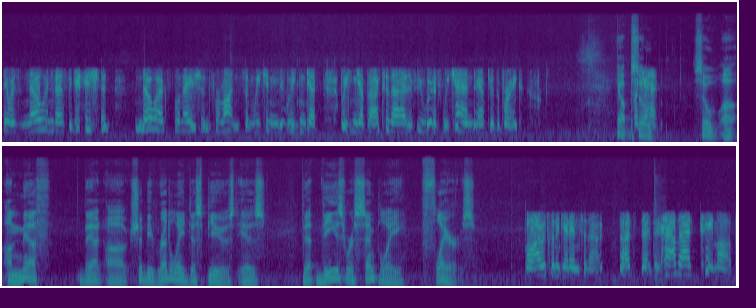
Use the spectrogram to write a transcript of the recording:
there was no investigation, no explanation for months. And we can we can get we can get back to that if you if we can after the break. Yeah. But so, so uh, a myth that uh, should be readily disabused is that these were simply flares. Well, I was going to get into that. That, that. How that came up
